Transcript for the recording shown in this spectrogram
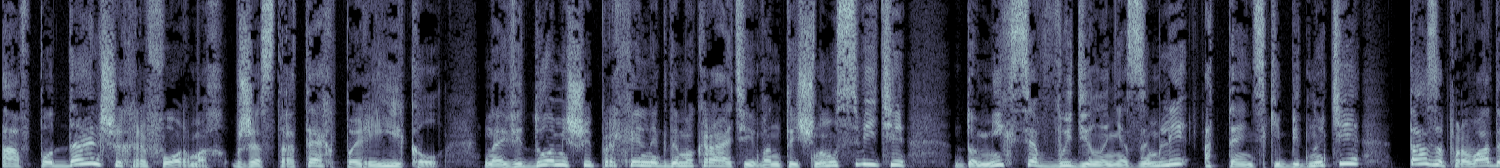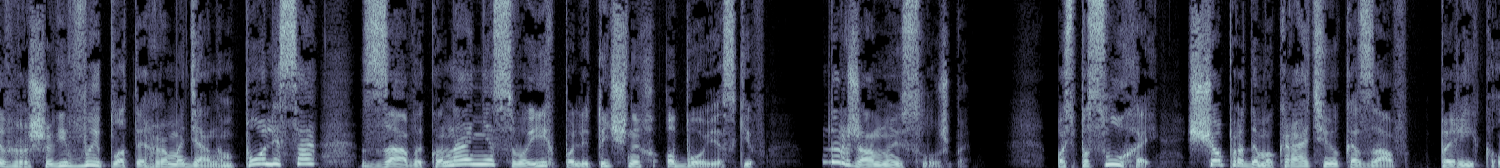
А в подальших реформах вже стратег Перікл, найвідоміший прихильник демократії в античному світі, домігся виділення землі атенській бідноті та запровадив грошові виплати громадянам поліса за виконання своїх політичних обов'язків державної служби. Ось послухай, що про демократію казав Перікл.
